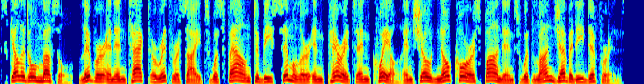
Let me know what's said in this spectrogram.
skeletal muscle, liver and intact erythrocytes was found to be similar in parrots and quail and showed no correspondence with longevity difference.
